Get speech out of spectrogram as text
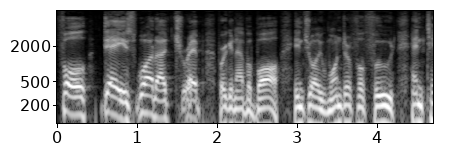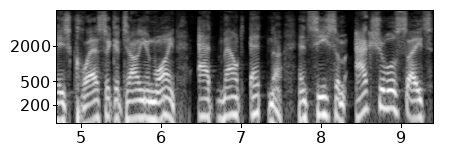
full days. What a trip. We're going to have a ball, enjoy wonderful food, and taste classic Italian wine at Mount Etna and see some actual sites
